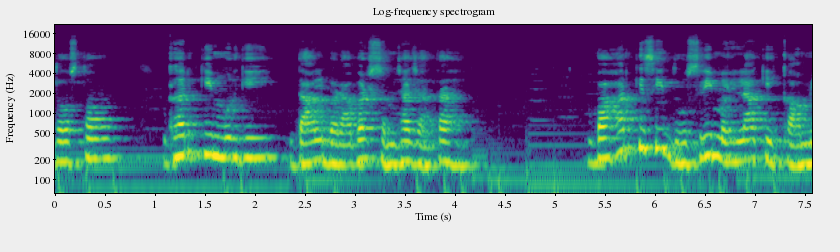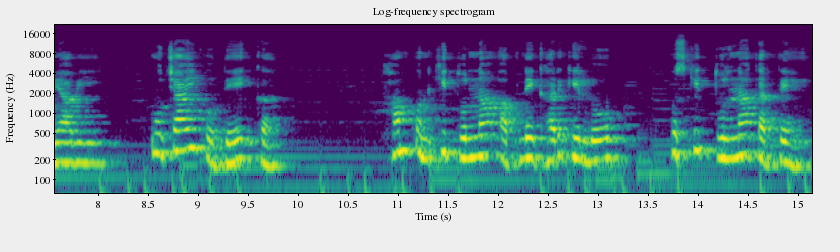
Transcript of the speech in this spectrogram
दोस्तों, घर की मुर्गी दाल बराबर समझा जाता है। बाहर किसी दूसरी महिला की कामयाबी ऊंचाई को देखकर हम उनकी तुलना अपने घर के लोग उसकी तुलना करते हैं,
